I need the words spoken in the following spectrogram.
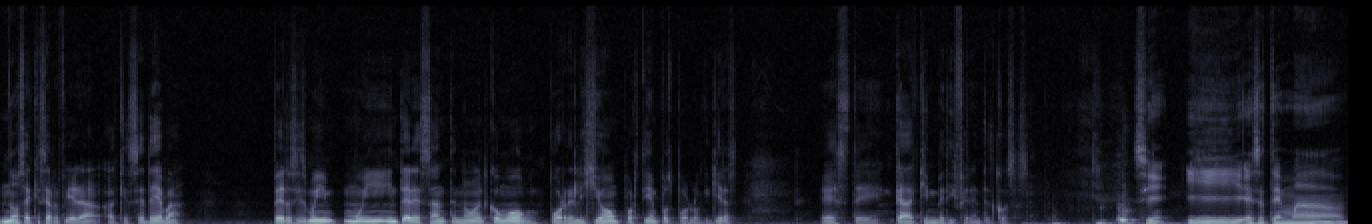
No sé a qué se refiere, a qué se deba, pero sí es muy, muy interesante, ¿no? El cómo por religión, por tiempos, por lo que quieras, este, cada quien ve diferentes cosas. Sí, y ese tema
